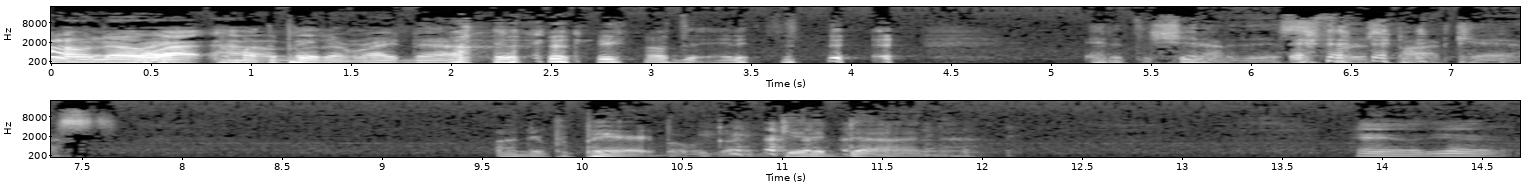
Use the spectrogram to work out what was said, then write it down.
I don't know. Right, why, I'm about to put it up right now. You have to edit, edit the shit out of this first podcast. Underprepared, but we're gonna get it done. Hell yeah.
